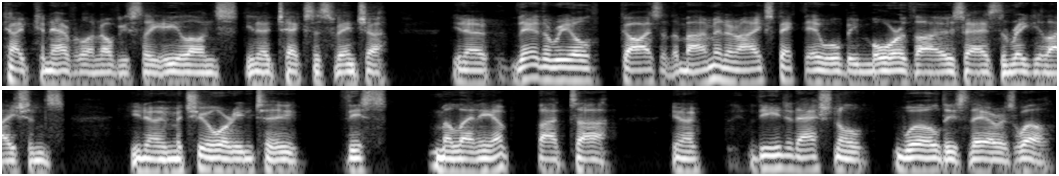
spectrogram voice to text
Cape Canaveral, and obviously Elon's, you know, Texas venture you know, they're the real guys at the moment. And I expect there will be more of those as the regulations, you know, mature into this millennium. But, uh, you know, the international world is there as well.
